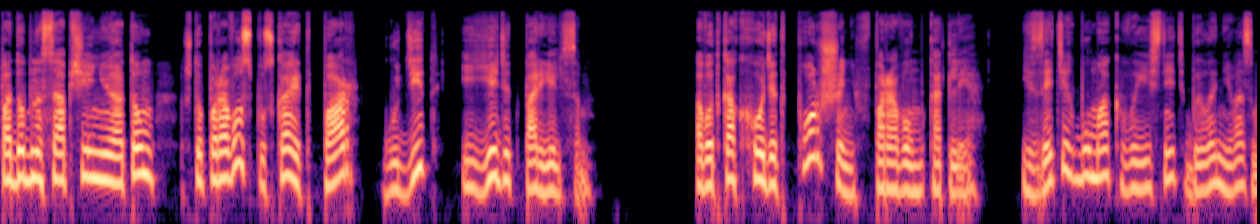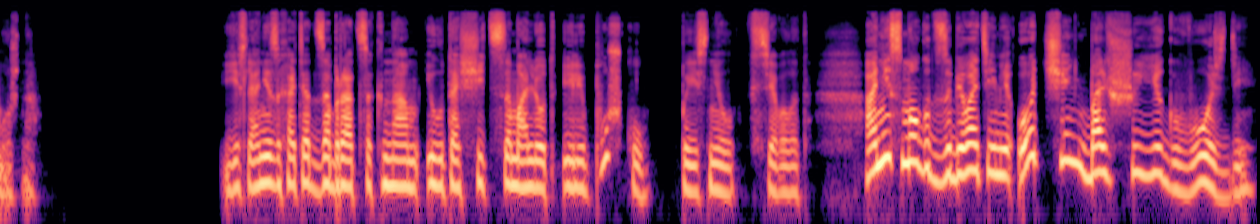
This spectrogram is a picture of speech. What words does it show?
подобно сообщению о том, что паровоз пускает пар, гудит и едет по рельсам. А вот как ходит поршень в паровом котле, из этих бумаг выяснить было невозможно. Если они захотят забраться к нам и утащить самолет или пушку, пояснил Всеволод, они смогут забивать ими очень большие гвозди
